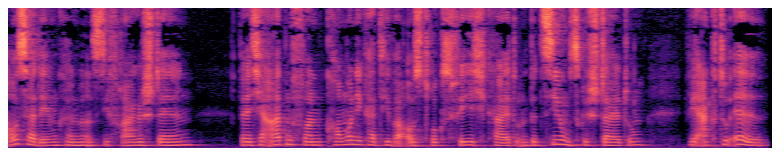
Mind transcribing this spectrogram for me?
Außerdem können wir uns die Frage stellen, welche Arten von kommunikativer Ausdrucksfähigkeit und Beziehungsgestaltung wir aktuell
